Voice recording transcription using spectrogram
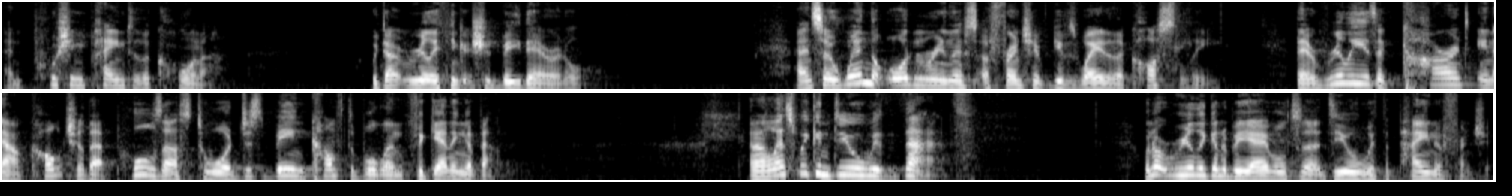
and pushing pain to the corner. We don't really think it should be there at all. And so, when the ordinariness of friendship gives way to the costly, there really is a current in our culture that pulls us toward just being comfortable and forgetting about it. And unless we can deal with that, we're not really going to be able to deal with the pain of friendship.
